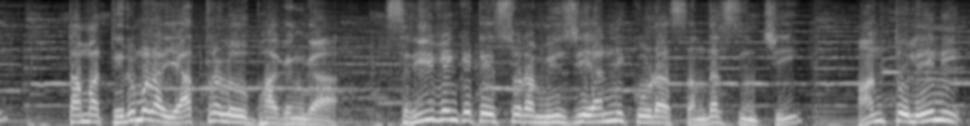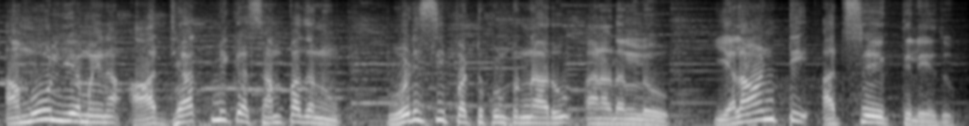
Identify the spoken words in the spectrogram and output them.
తమ తిరుమల యాత్రలో భాగంగా శ్రీ వెంకటేశ్వర మ్యూజియాన్ని కూడా సందర్శించి అంతులేని అమూల్యమైన ఆధ్యాత్మిక సంపదను ఒడిసి పట్టుకుంటున్నారు అనడంలో ఎలాంటి అతిశయోక్తి లేదు.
